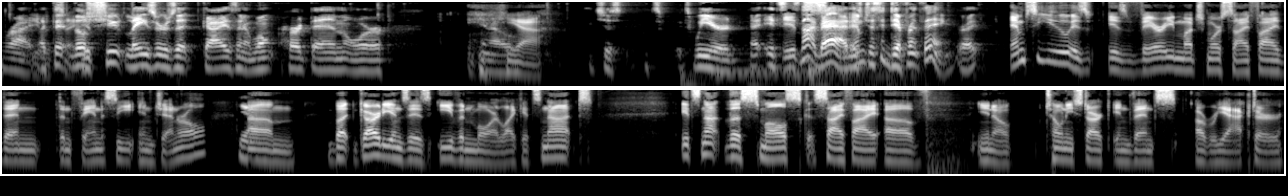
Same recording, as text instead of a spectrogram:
right. Like they, they'll It's- shoot lasers at guys and it won't hurt them or You know, yeah. it's just it's it's weird. It's it's, not bad. It's em- just a different thing, right? MCU is is very much more sci-fi than than fantasy in general. Yeah. Um, but Guardians is even more like it's not it's not the small sci-fi of you know Tony Stark invents a reactor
